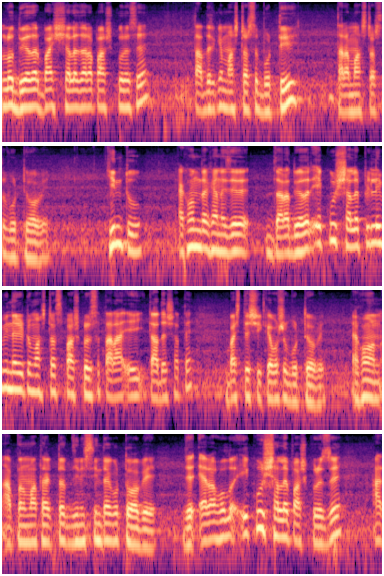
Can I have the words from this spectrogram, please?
হলো দুই হাজার বাইশ সালে যারা পাশ করেছে, তাদেরকে মাস্টার্সে ভর্তি, তারা মাস্টার্সে ভর্তি হবে। কিন্তু এখন দেখেন যে যারা দুই হাজার একুশ সালে প্রিলিমিনারি টু মাস্টার্স পাস করেছে, তারা এই তাদের সাথে বাইশতে শিক্ষাবর্ষে ভর্তি হবে। এখন আপনার মাথায় একটা জিনিস চিন্তা করতে হবে যে, এরা হলো একুশ সালে পাশ করেছে, আর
